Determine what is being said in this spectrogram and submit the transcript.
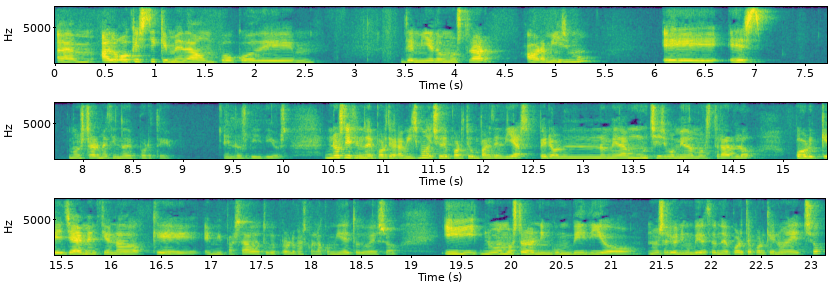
Em, algo que sí que me da un poco de, de miedo mostrar ahora mismo eh, es mostrarme haciendo deporte en los vídeos. No estoy haciendo deporte ahora mismo, he hecho deporte un par de días, pero no me da muchísimo miedo mostrarlo porque ya he mencionado que en mi pasado tuve problemas con la comida y todo eso y no he mostrado ningún vídeo, no he salido ningún vídeo haciendo deporte porque no he hecho,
